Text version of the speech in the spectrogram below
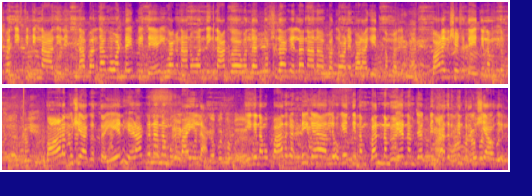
ಇವತ್ತು ಈ ಸ್ಥಿತಿಗೆ ನಾ ಅದೀನಿ ನಾ ಬಂದಾಗ ಒಂದು ಟೈಪ್ ಇದ್ದೆ. ಇವಾಗ ನಾನು ಒಂದು ಈಗ ನಾಲ್ಕು, ಒಂದು ಹತ್ತು ವರ್ಷದಾಗೆಲ್ಲ ನಾನು ಬದಲಾವಣೆ ಭಾಳ ಆಗೈತೆ ನಮ್ಮಲ್ಲಿ. ಭಾಳ ವಿಶೇಷತೆ ಐತಿ ನಮ್ಮದು ಭಾಳ ಖುಷಿ ಆಗುತ್ತೆ. ಏನು ಹೇಳಕ್ಕನ ನಮ್ಗೆ ಬಾಯಿಲ್ಲ ಈಗ ನಮಗೆ ಪಾದಗಟ್ಟಿಗೆ ಅಲ್ಲಿ ಹೋಗೈತಿ ನಮ್ಗೆ ಬಂದು ನಮ್ಮ ತೇರು ನಮ್ಮ ಜಗ್ ನಿಂತ ಅದಕ್ಕಿಂತ ಖುಷಿ ಯಾವುದಿಲ್ಲ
